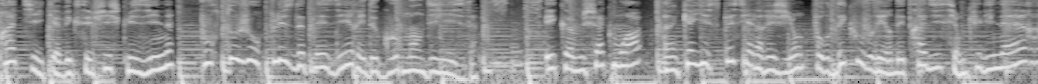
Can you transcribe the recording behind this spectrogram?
pratiques avec ses fiches cuisine pour toujours plus de plaisir et de gourmandise. Et comme chaque mois, un cahier spécial région pour découvrir des traditions culinaires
